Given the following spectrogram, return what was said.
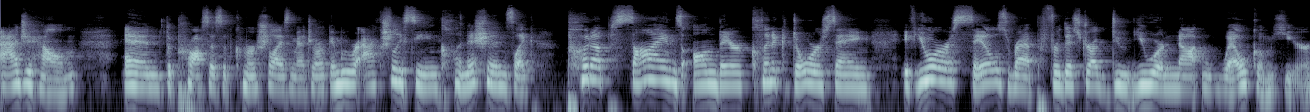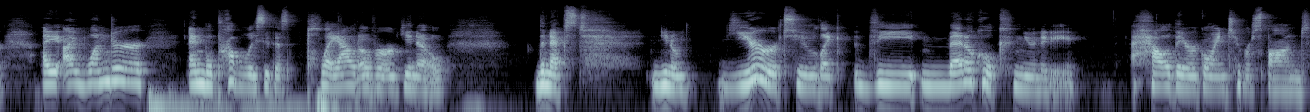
aduhelm and the process of commercializing that drug. And we were actually seeing clinicians like put up signs on their clinic door saying if you are a sales rep for this drug do you are not welcome here. I i wonder and we'll probably see this play out over you know the next you know year or two, like the medical community, how they're going to respond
